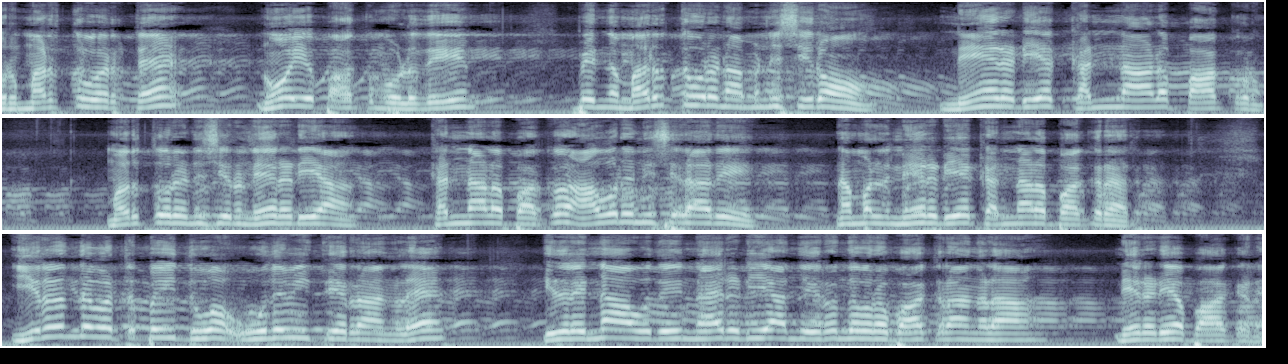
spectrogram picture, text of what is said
ஒரு மருத்துவர்கிட்ட நோயை பார்க்கும் பொழுது இப்போ இந்த மருத்துவரை நாம் என்ன செய்கிறோம் நேரடியாக கண்ணால் பார்க்குறோம். மருத்துவர் என்ன செய்யறோம் நேரடியா கண்ணால பார்க்கிறோம் அவர் என்ன செய்யறாரு? நம்மள நேரடியா கண்ணால பாக்குறாரு இறந்தவர்கிட்ட போய் துவா உதவி தேடுறாங்களே இதுல என்ன ஆகுது? நேரடியா அந்த இறந்தவரை பாக்குறாங்களா நேரடியா பார்க்கல.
